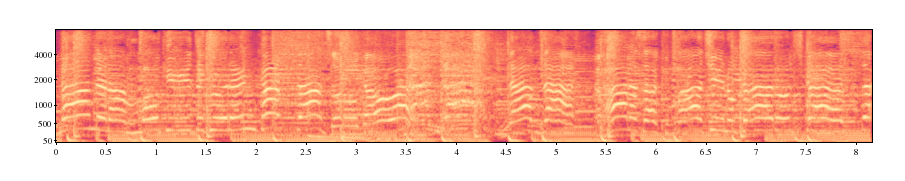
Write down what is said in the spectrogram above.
なんで何も聞いてくれんかった？その顔はなんだ？花咲く街の角近かった？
